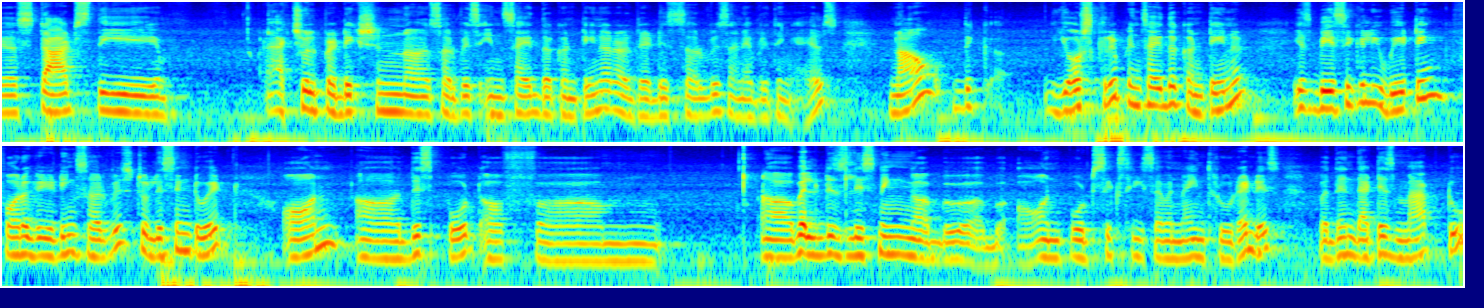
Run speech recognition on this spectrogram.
uh, starts the actual prediction uh, service inside the container or redis service and everything else. Now the your script inside the container is basically waiting for a grading service to listen to it on uh, this port of um, uh, well it is listening uh, uh on port 6379 through redis but then that is mapped to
